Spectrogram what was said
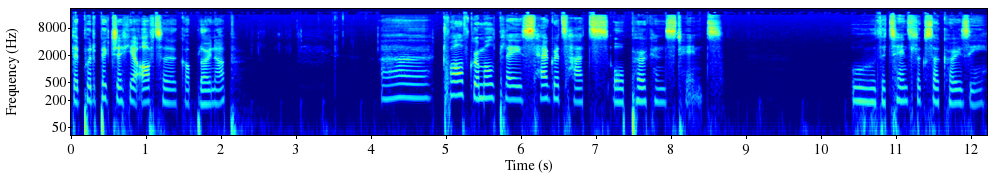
They put a picture here after it got blown up. Uh, 12 Grimmauld Place, Hagrid's Hut, or Perkins' Tent. Ooh, the tents look so cozy.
